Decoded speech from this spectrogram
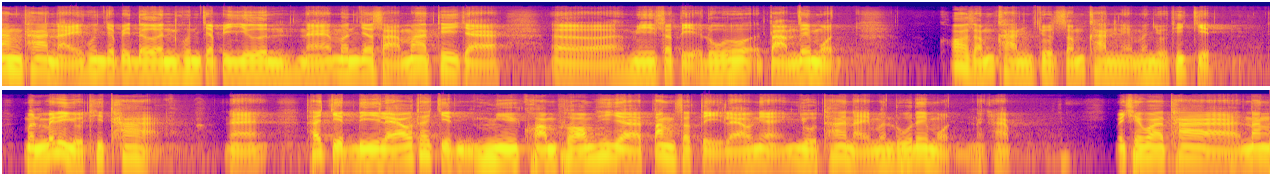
นั่งท่าไหน คุณจะไปเดิน คุณจะไปยืนนะมันจะสามารถที่จะมีสติรู้ตามได้หมด ข้อสำคัญจุดสำคัญเนี่ยมันอยู่ที่จิต มันไม่ได้อยู่ที่ท่านะถ้าจิตดีแล้วถ้าจิตมีความพร้อมที่จะตั้งสติแล้วเนี่ยอยู่ท่าไหนมันรู้ได้หมดนะครับ ไม่ใช่ว่าถ้านั่ง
